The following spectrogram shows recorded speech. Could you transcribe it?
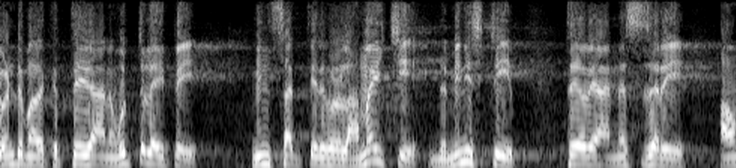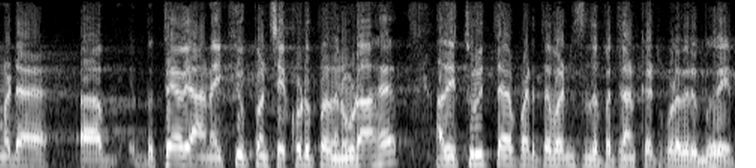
வேண்டும். அதற்கு தேவையான ஒத்துழைப்பை மின்சக்தி அமைச்சு இந்த மினிஸ்ட்ரி தேவையான நெசசரி அவங்களோட தேவையான எக்யூப்மெண்ட்ஸை கொடுப்பதனூடாக அதை துரித்தப்படுத்த வேண்டும் பற்றி நான் கேட்டுக்கொள்ள விரும்புகிறேன்.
